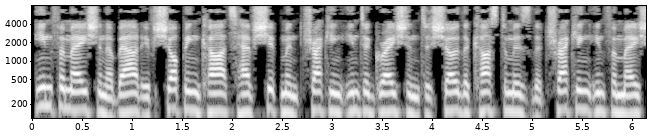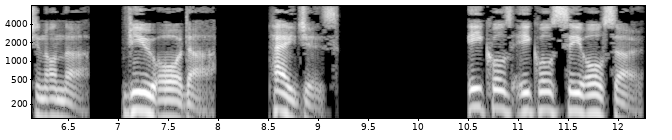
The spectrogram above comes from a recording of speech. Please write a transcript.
Information about if shopping carts have shipment tracking integration to show the customers the tracking information on the «View order» pages. equals equals See also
